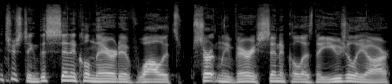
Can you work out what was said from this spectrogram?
Interesting. This cynical narrative, while it's certainly very cynical as they usually are,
